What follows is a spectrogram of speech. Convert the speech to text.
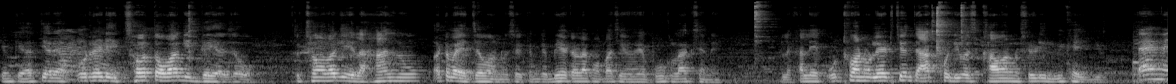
કેમ કે અત્યારે ઓલરેડી છ તો વાગી જ ગયા જવો તો છ વાગે એટલે સાંજનું અટવાઈ જ જવાનું છે. કેમ કે બે કલાકમાં પાછી ભૂખ લાગશે નહીં. એટલે ખાલી એક ઉઠવાનું લેટ છે ને આખો દિવસ ખાવાનું શેડ્યુલ વિખાઈ ગયું. ટાઈમે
